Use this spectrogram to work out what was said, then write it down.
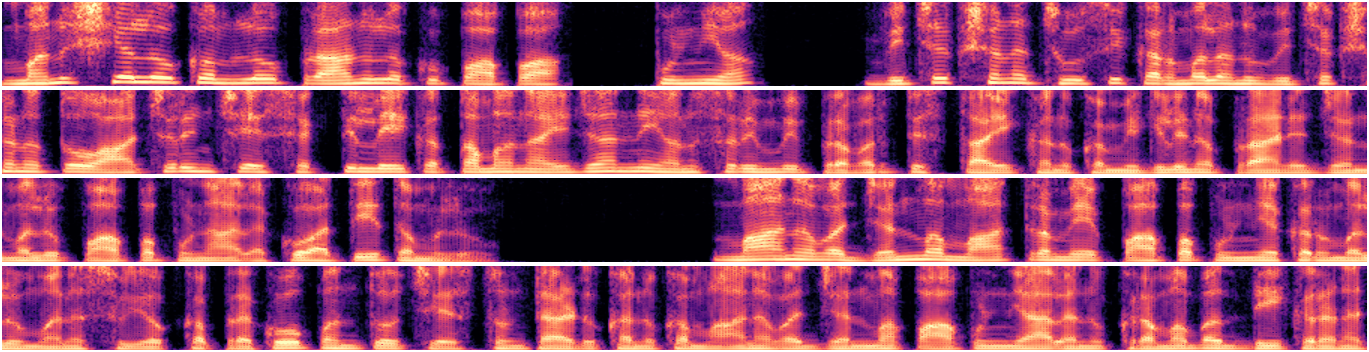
మనుష్యలోకంలో ప్రాణులకు పాప పుణ్య విచక్షణ చూసి కర్మలను విచక్షణతో ఆచరించే శక్తి లేక తమ నైజాన్ని అనుసరిమ్మి ప్రవర్తిస్తాయి కనుక మిగిలిన ప్రాణి జన్మలు పాపపుణాలకు అతీతములు. మానవ జన్మ మాత్రమే పాపపుణ్యకర్మలు మనసు యొక్క ప్రకోపంతో చేస్తుంటాడు కనుక మానవ జన్మ పాపుణ్యాలను క్రమబద్ధీకరణ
